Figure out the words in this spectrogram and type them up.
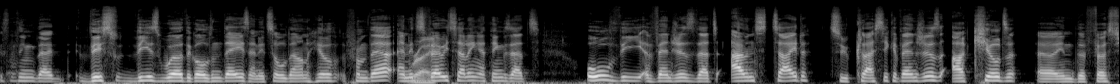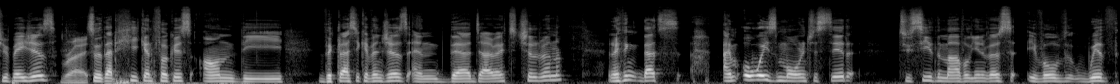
I think that this these were the golden days and it's all downhill from there and it's Right. very telling I think that all the Avengers that aren't tied to classic Avengers are killed uh, in the first few pages. Right. so that he can focus on the the classic Avengers and their direct children. And I think that's I'm always more interested to see the Marvel universe evolve with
